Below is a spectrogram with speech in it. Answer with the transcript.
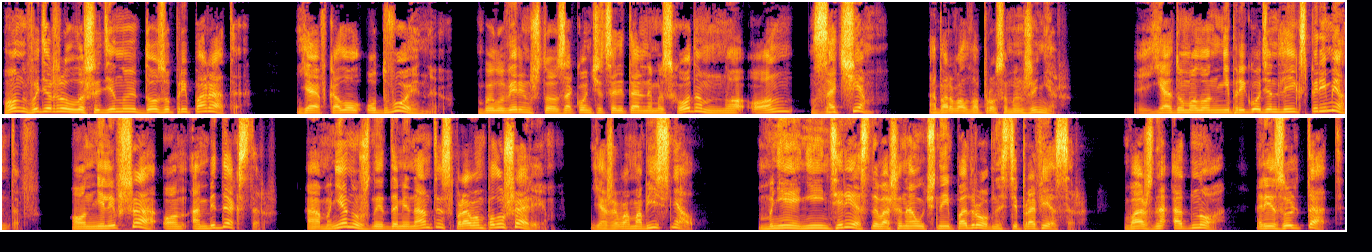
он выдержал лошадиную дозу препарата. Я вколол удвоенную. Был уверен, что закончится летальным исходом, но он... Зачем?» — оборвал вопросом инженер. «Я думал, он непригоден для экспериментов. Он не левша, он амбидекстер. А мне нужны доминанты с правым полушарием. Я же вам объяснял. Мне не интересны ваши научные подробности, профессор. Важно одно — результат.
